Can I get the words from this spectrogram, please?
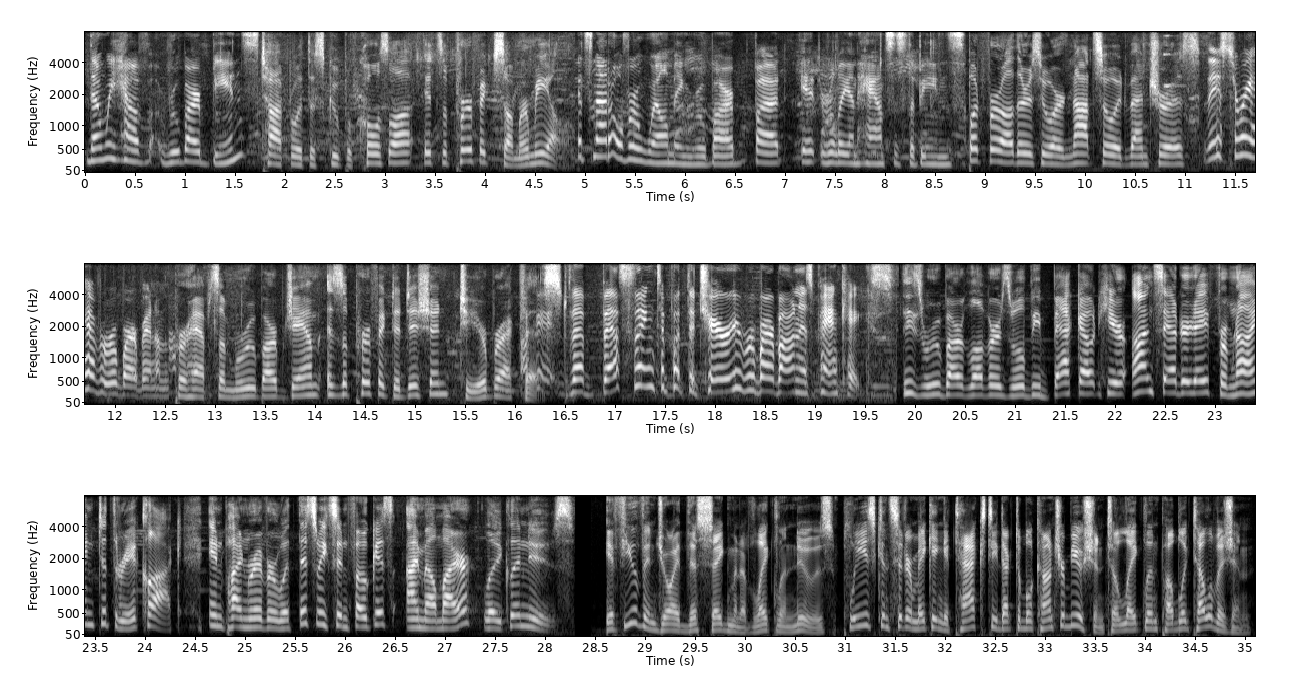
Then we have rhubarb beans. Topped with a scoop of coleslaw, it's a perfect summer meal. It's not overwhelming rhubarb, but it really enhances the beans. But for others who are not so adventurous, these three have rhubarb in them. Perhaps some rhubarb jam is a perfect addition to your breakfast. Okay. The best thing to put the cherry rhubarb on is pancakes. These rhubarb lovers will be back out here on Saturday from 9 to 3 o'clock. In Pine River with this week's In Focus, I'm Al Meyer, Lakeland News. If you've enjoyed this segment of Lakeland News, please consider making a tax-deductible contribution to Lakeland Public Television.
